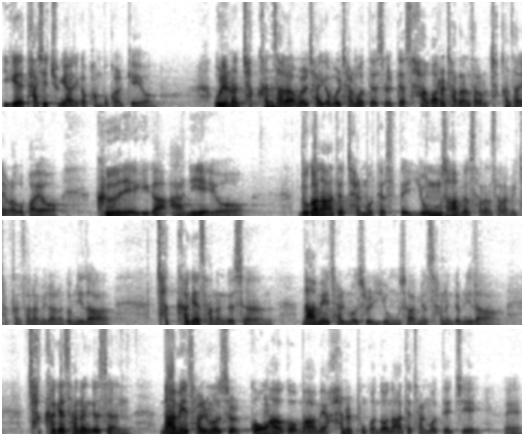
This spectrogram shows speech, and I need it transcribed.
이게 다시 중요하니까 반복할게요. 우리는 착한 사람을 자기가 뭘 잘못했을 때 사과를 잘하는 사람을 착한 사람이라고 봐요. 그 얘기가 아니에요. 누가 나한테 잘못했을 때 용서하며 사는 사람이 착한 사람이라는 겁니다. 착하게 사는 것은 남의 잘못을 용서하며 사는 겁니다. 착하게 사는 것은 남의 잘못을 꽁하고 마음에 한을 품고 너 나한테 잘못됐지. 예?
